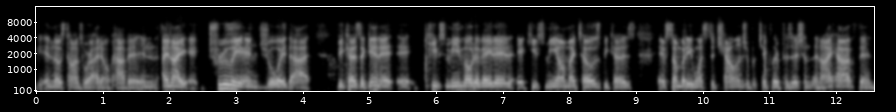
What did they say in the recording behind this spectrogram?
in those times where I don't have it. And and I truly enjoy that because again it, it keeps me motivated it keeps me on my toes because if somebody wants to challenge a particular position than i have then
